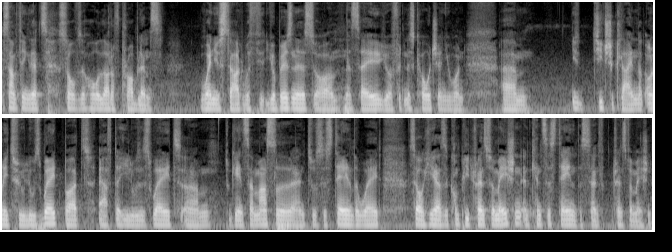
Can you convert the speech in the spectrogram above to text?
something that solves a whole lot of problems when you start with your business or let's say you're a fitness coach and you want um, you teach the client not only to lose weight, but after he loses weight, um, to gain some muscle and to sustain the weight. So he has a complete transformation and can sustain the transformation.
